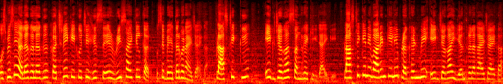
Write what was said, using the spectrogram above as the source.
उसमें से अलग अलग कचरे के कुछ हिस्से रिसाइकिल कर उसे बेहतर बनाया जाएगा। प्लास्टिक एक जगह संग्रह की जाएगी। प्लास्टिक के निवारण के लिए प्रखंड में एक जगह यंत्र लगाया जाएगा।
